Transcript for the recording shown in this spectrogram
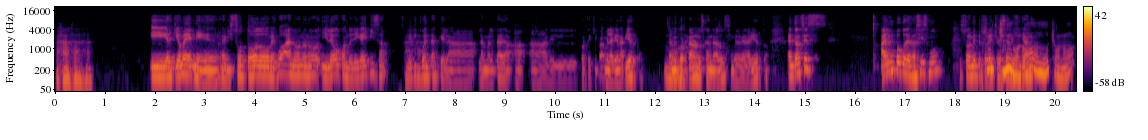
Ajá, ajá, Y el tío me, me revisó todo, me, wow, no, no, no. Y luego cuando llegué a Ibiza, me di cuenta que la, la maleta a, del portequipa me la habían abierto. O sea, me cortaron los candados y me la habían abierto. Entonces, hay un poco de racismo solamente por el hecho de ser mexicano. ¿no? Mucho, ¿no?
